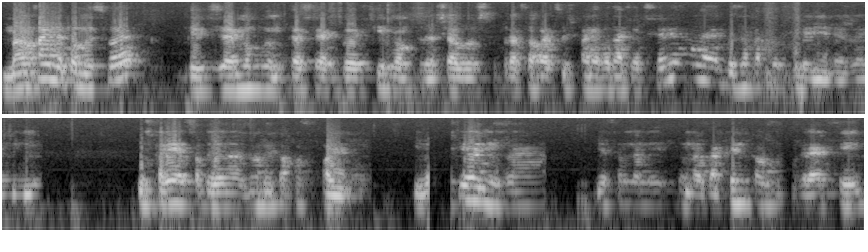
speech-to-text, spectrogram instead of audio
mam fajne pomysły, gdzie mógłbym też jakby firmom, które chciałyby współpracować, coś fajnego dać od siebie, ale jakby za bardzo siebie nie wierzę i ustawiłem sobie zrobię to po swojemu. I myślałem, że jestem na miejscu na Zakynthos w Grecji,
